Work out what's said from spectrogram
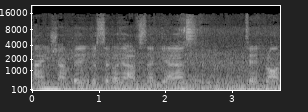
پنجشنبه اینجا سرای افسریه است. تهران.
